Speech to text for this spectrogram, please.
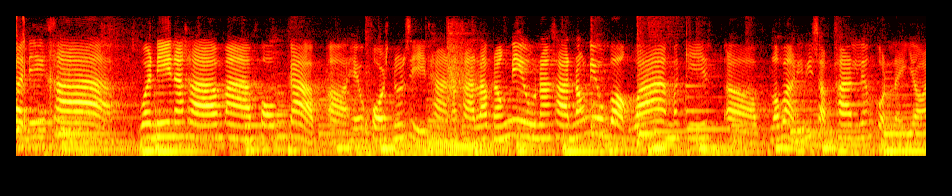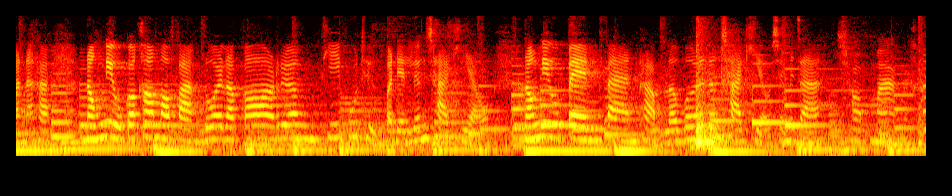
วัสดีค่ะ วันนี้นะคะมาพบกับเฮลโคชนุ่นศรีธานะคะแล้วน้องนิวนะคะ น้องนิวบอกว่าเมื่อกี้เอ่อระหว่างที่พี่สัมภาษณ์เรื่องกรดไหลย้อนนะคะ น้องนิวก็เข้ามาฟังด้วยแล้วก็เรื่องที่พูดถึงประเด็นเรื่องชาเขียว น้องนิวเป็นแฟนคลับเลเวอร์เรื่องชาเขียวใช่ไหมจ๊ะชอบมากเลยค่ะ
